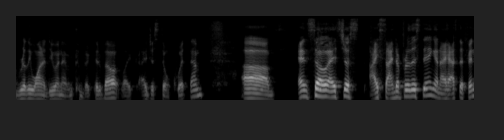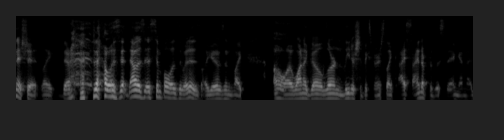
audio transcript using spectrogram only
really want to do and I'm convicted about, like I just don't quit them. Um and so it's just I signed up for this thing and I have to finish it. Like there, that was it. That was as simple as it is. Like it wasn't like, oh, I want to go learn leadership experience. Like I signed up for this thing and I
